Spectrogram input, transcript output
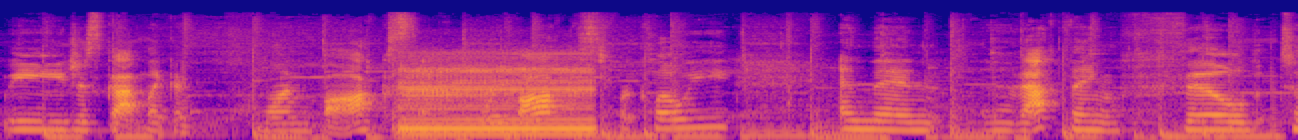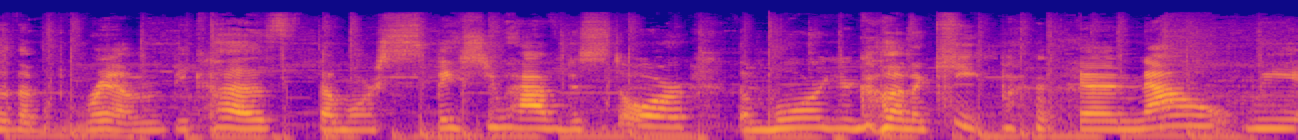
We just got like a one box, a toy box for Chloe and then that thing filled to the brim because the more space you have to store, the more you're gonna keep. and now we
